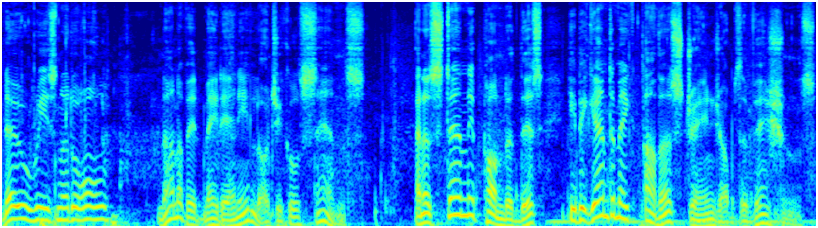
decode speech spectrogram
no reason at all. None of it made any logical sense. And as Stanley pondered this, he began to make other strange observations.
